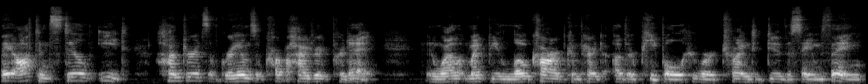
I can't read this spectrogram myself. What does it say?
they often still eat hundreds of grams of carbohydrate per day. And while it might be low carb compared to other people who are trying to do the same thing,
